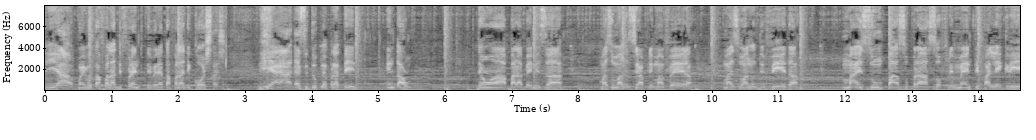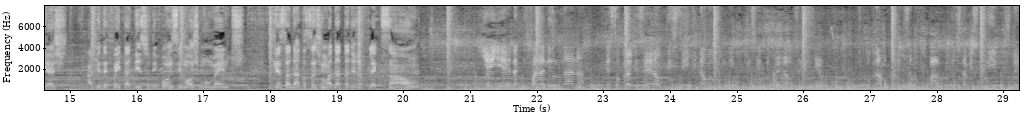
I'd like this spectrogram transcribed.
Yeah, mas vou estar a falar de frente, deveria estar a falar de costas. Yeah, esse duplo é para ti. Então, tenho a parabenizar mais uma resenha primavera, mais um ano de vida, mais um passo para sofrimento e para alegrias. A vida é feita disso, de bons e maus momentos. Que essa data seja uma data de reflexão, E aí, é daqui fala Lil Nana. É só para dizer ao DC que não é o único que sente pela ausência do programa Conexão Hip Hop. Nós também sentimos, né?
